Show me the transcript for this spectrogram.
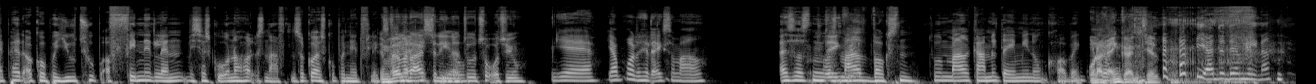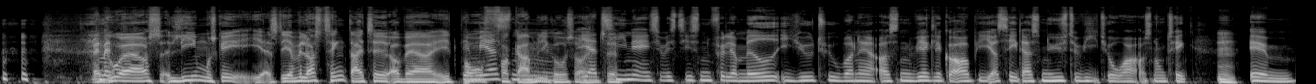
iPad og gå på YouTube og finde et eller andet, hvis jeg skulle underholde sådan en aften. Så går jeg sgu på Netflix. Jamen, hvad med dig, Selina? Du er 22. Ja, jeg bruger det heller ikke så meget. Altså sådan, Du det er også ikke meget voksen. Du er en meget gammel dame i en ung krop, ikke? Hun har rengøringshjælp. ja, det er det, jeg mener. Men, Men- du er også lige måske... Altså, jeg vil også tænke dig til at være et par år for sådan, gammel i gåsøjne. Ja, til. teenager, hvis de sådan følger med i YouTuberne og sådan virkelig går op i at se deres nyeste videoer og sådan nogle ting. Mm. Øhm,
